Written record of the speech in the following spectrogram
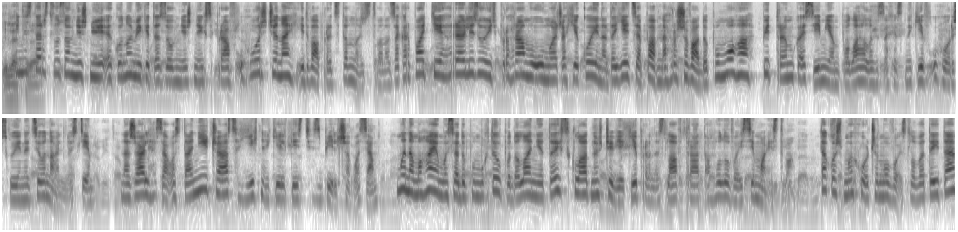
illetve Міністерство зовнішньої економіки та зовнішніх справ Угорщина і два представництва на Закарпатті реалізують програму, у межах якої надається певна грошова допомога, підтримка сім'ям полеглих захисників угорської національності. На жаль, за останній час їхня кількість збільшилася. Ми намагаємося допомогти у подоланні тих складнощів, які принесла втрата голови сімейства. Також ми хочемо висловити й те,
